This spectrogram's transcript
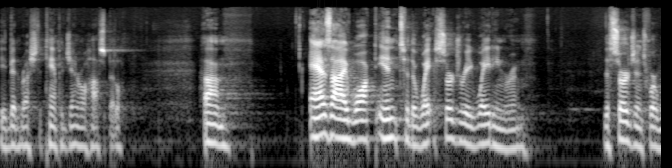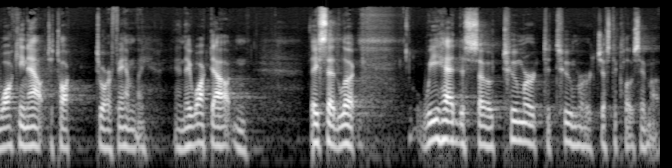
He'd been rushed to Tampa General Hospital. Um, as I walked into the wait, surgery waiting room, the surgeons were walking out to talk to our family. And they walked out and they said, Look, we had to sew tumor to tumor just to close him up.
